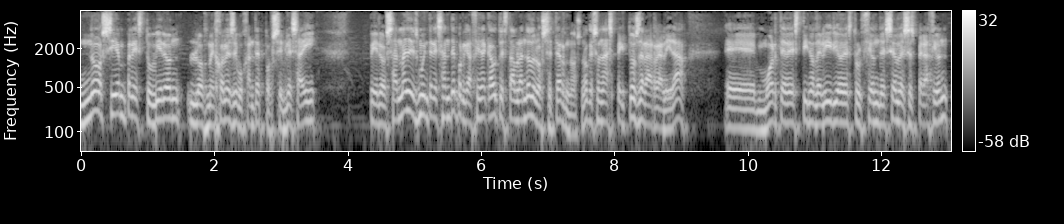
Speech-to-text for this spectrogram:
no siempre estuvieron los mejores dibujantes posibles ahí, pero Sandman es muy interesante porque al fin y al cabo te está hablando de los eternos, ¿no? que son aspectos de la realidad. Eh, muerte, destino, delirio, destrucción, deseo, desesperación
